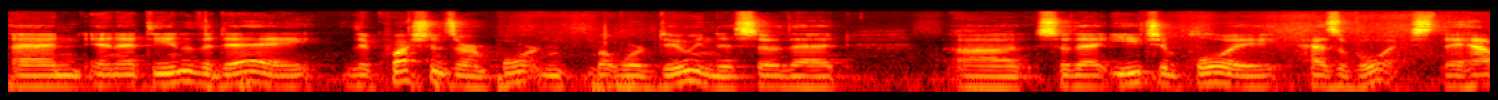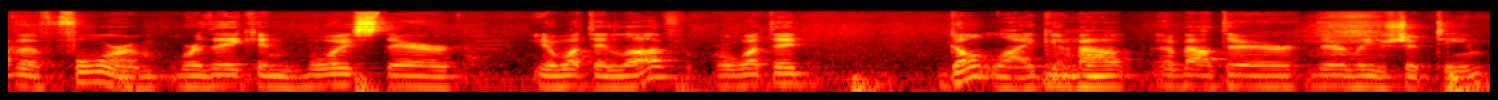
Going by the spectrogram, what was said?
And and at the end of the day, the questions are important, but we're doing this so that uh, so that each employee has a voice. They have a forum where they can voice their you know what they love or what they don't like about about their their leadership team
